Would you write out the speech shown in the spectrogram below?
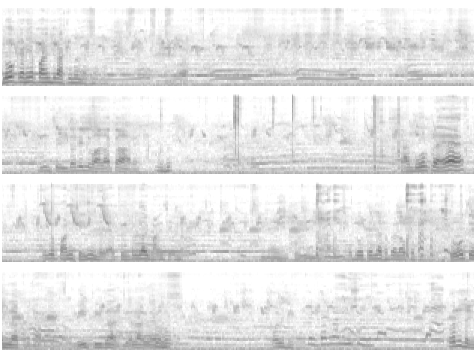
दो कहनियाँ पानी की राखी में लगे लवाला घर है बोर कराया है पानी सही नहीं मिला फ़िल्टर का भी पानी सही नहीं दो तीन लाख रुपया लाओ दो तीन लाख रुपया बीस तीस हज़ार रुपया लग रहा है और सही और सही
